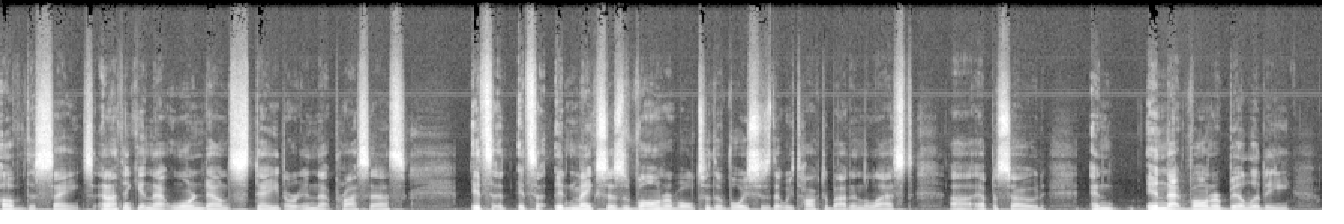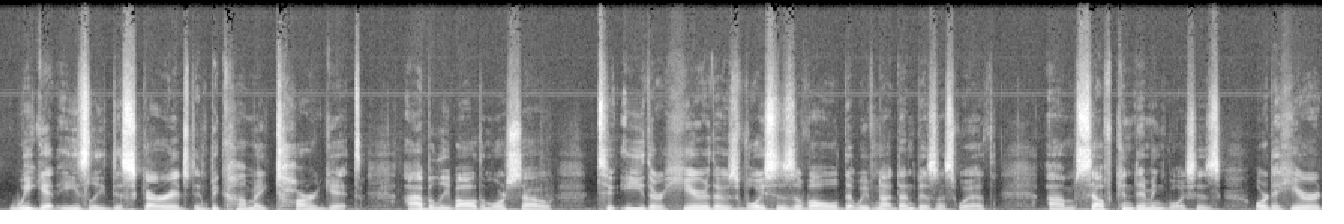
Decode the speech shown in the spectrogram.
of the saints. And I think in that worn down state or in that process, it's a, it's a, it makes us vulnerable to the voices that we talked about in the last uh, episode, and in that vulnerability, we get easily discouraged and become a target. I believe all the more so to either hear those voices of old that we've not done business with, um, self-condemning voices, or to hear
